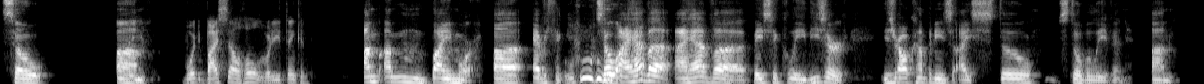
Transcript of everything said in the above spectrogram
So um what buy, sell, hold? What are you thinking? I'm I'm buying more. Uh, everything. Ooh. So I have a I have uh basically these are these are all companies I still still believe in. Um,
